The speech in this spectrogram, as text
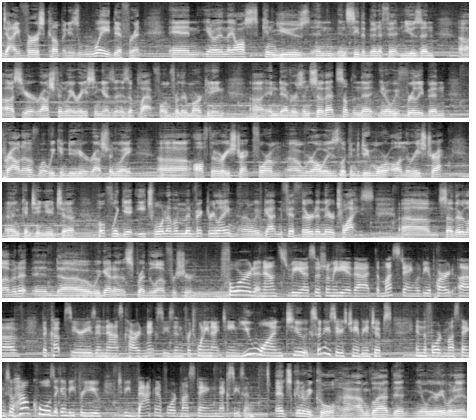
diverse companies, way different, and you know, and they all can use and, and see the benefit in using uh, us here at Roush Fenway Racing as a, as a platform for their marketing uh, endeavors, and so that's something that you know we've really been proud of what we can do here at Roush Fenway uh, off the racetrack for them. Uh, we're always looking to do more on the racetrack and continue to hopefully get each one of them in victory lane. Uh, we've gotten fifth, third in there twice, um, so they're loving it, and uh, we got to spread the love for sure. Ford announced via social media that the Mustang would be a part of the Cup Series in NASCAR next season for 2019. You won two Xfinity Series championships in the Ford Mustang. So, how cool is it going to be for you to be back in a Ford Mustang next season? It's going to be cool. I'm glad that you know we were able to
